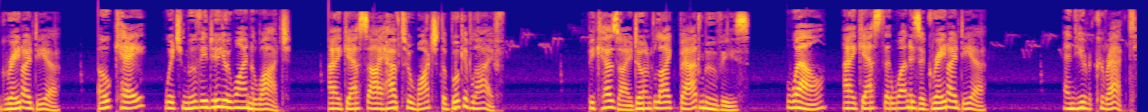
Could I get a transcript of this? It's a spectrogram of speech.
Great idea. Okay, which movie do you want to watch? I guess I have to watch The Book of Life. Because I don't like bad movies. Well, I guess that one is a great idea. And you're correct.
